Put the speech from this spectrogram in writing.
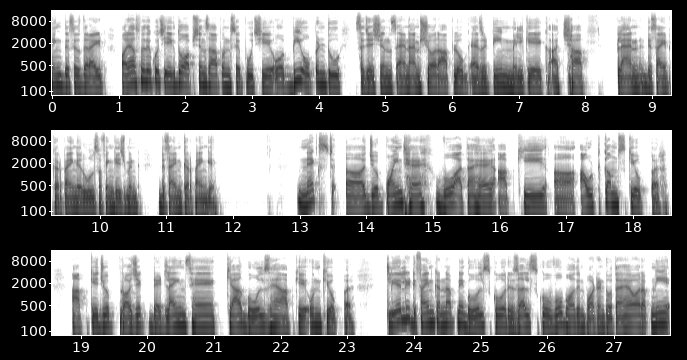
think this is the right और या उसमें से कुछ एक दो ऑप्शन आप उनसे पूछिए और be open to suggestions and I am sure आप लोग एज अ टीम मिलके एक अच्छा प्लान डिसाइड कर पाएँगे रूल्स ऑफ़ एंगेजमेंट डिज़ाइन कर पाएँगे। नेक्स्ट uh, जो पॉइंट है वो आता है आपकी आउटकम्स uh, के ऊपर। आपके जो प्रोजेक्ट डेडलाइंस हैं क्या गोल्स हैं आपके उनके ऊपर। क्लियरली डिफाइन करना अपने गोल्स को रिजल्ट्स को वो बहुत इंपॉर्टेंट होता है और अपनी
